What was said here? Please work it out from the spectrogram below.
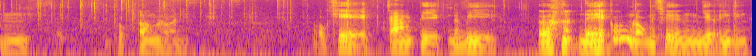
อืม ถูกต้องแล้ววันนี้ โอ เค กลางปีกดับบี้เออ เด็กก็หลงชื่อเยอะจริงๆ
